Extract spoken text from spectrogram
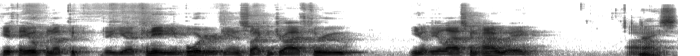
if they open up the the uh, Canadian border again, so I can drive through, you know, the Alaskan highway. Um, Nice.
